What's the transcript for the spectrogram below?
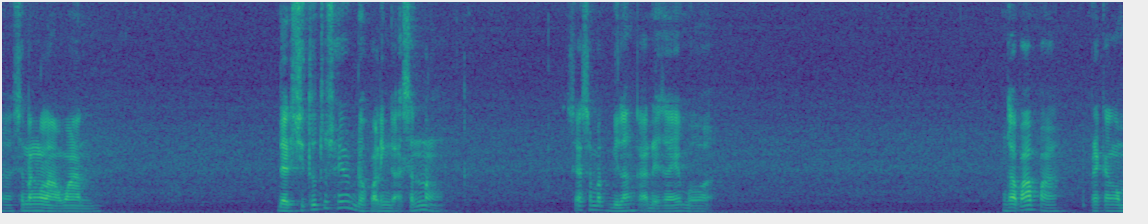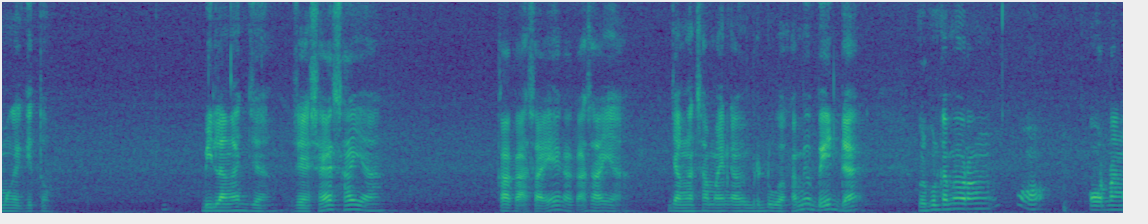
uh, seneng lawan dari situ tuh saya udah paling nggak seneng. Saya sempat bilang ke adik saya bahwa nggak apa-apa mereka ngomong kayak gitu. Bilang aja ya saya saya. Kakak saya kakak saya. Jangan samain kami berdua. Kami beda. Walaupun kami orang orang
